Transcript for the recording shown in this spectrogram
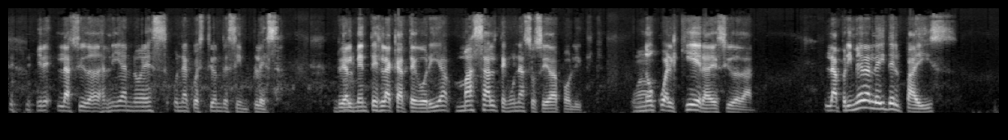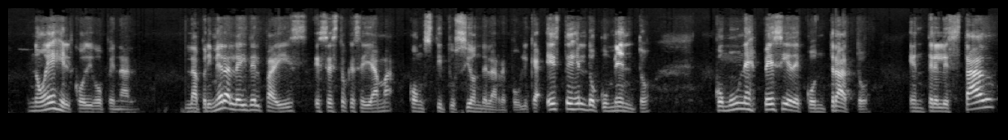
Mire, la ciudadanía no es una cuestión de simpleza. Realmente es la categoría más alta en una sociedad política. No cualquiera es ciudadano. La primera ley del país no es el Código Penal. La primera ley del país es esto que se llama Constitución de la República. Este es el documento como una especie de contrato entre el Estado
